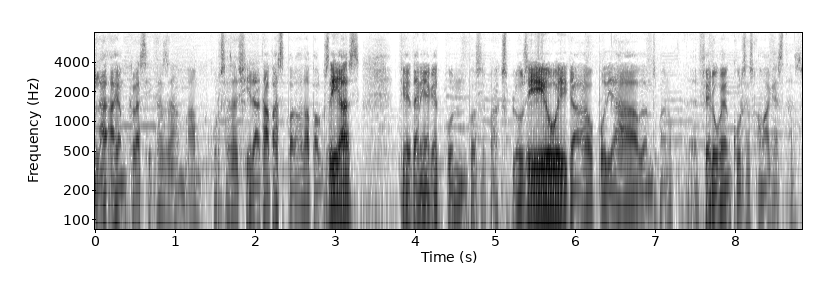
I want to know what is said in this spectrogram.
amb clàssiques, amb, amb curses així d'etapes però de pocs dies, que tenia aquest punt doncs, explosiu i que podia doncs, bueno, fer-ho bé en curses com aquestes.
